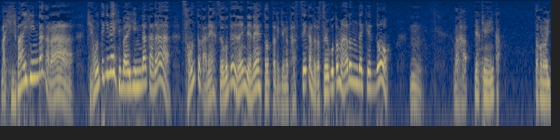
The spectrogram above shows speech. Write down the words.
まあ、非売品だから、基本的には非売品だから、損とかね、そういうことじゃないんだよね。取った時の達成感とかそういうこともあるんだけど、うん。まあ、800円以下。だから一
